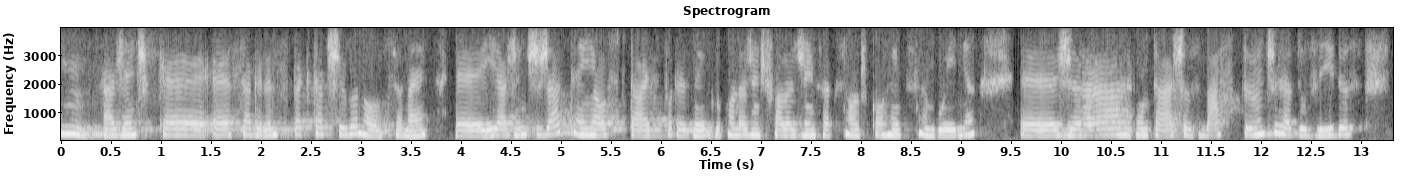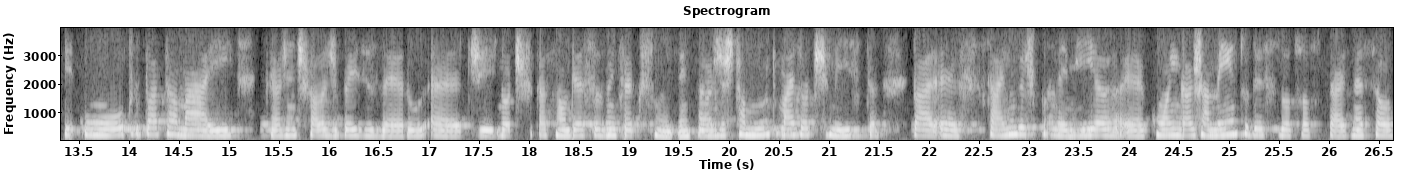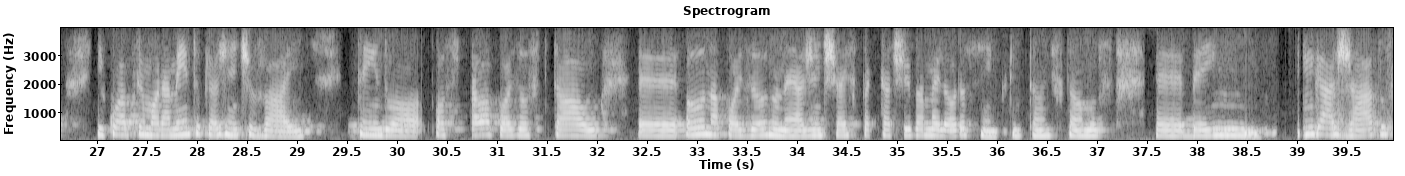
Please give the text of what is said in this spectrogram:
Sim, a gente quer, essa é a grande expectativa nossa, né? É, e a gente já tem hospitais, por exemplo, quando a gente fala de infecção de corrente sanguínea, é, já com taxas bastante reduzidas e com outro patamar aí, que a gente fala de base zero, é, de notificação dessas infecções. Então, a gente está muito mais otimista, tá, é, saindo de pandemia, é, com o engajamento desses outros hospitais nessa, e com o aprimoramento que a gente vai tendo ó, hospital após hospital, é, ano após ano, né, a gente a expectativa melhora sempre. Então estamos é, bem engajados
